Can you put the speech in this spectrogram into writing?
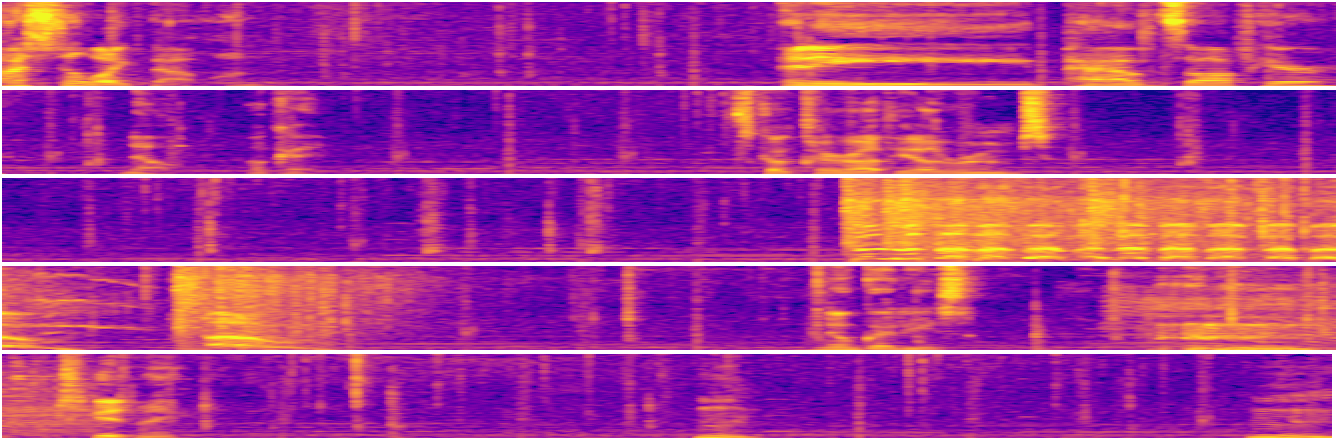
I still like that one. Any paths off here? No. Okay. Let's go clear out the other rooms. No goodies. Excuse me. Hmm. Hmm.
